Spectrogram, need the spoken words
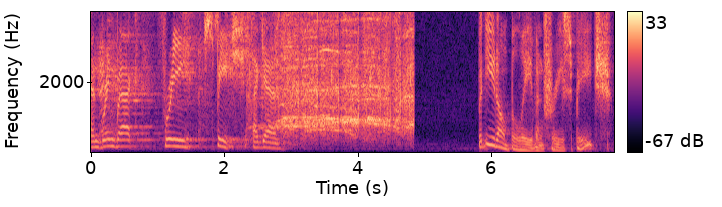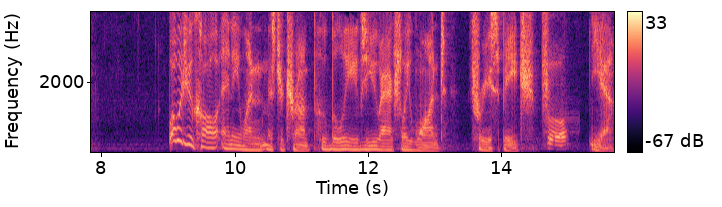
And bring back free speech again. But you don't believe in free speech. What would you call anyone, Mr. Trump, who believes you actually want free speech? Fool. Yeah,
